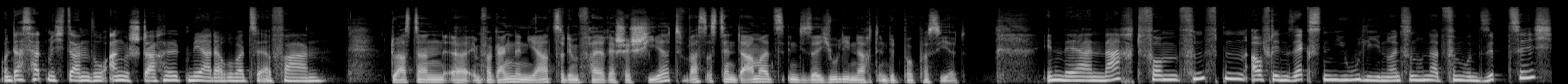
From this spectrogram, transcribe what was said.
Und das hat mich dann so angestachelt, mehr darüber zu erfahren. Du hast dann äh, im vergangenen Jahr zu dem Fall recherchiert. Was ist denn damals in dieser Julinacht in Bitburg passiert? In der Nacht vom 5. auf den 6. Juli 1975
